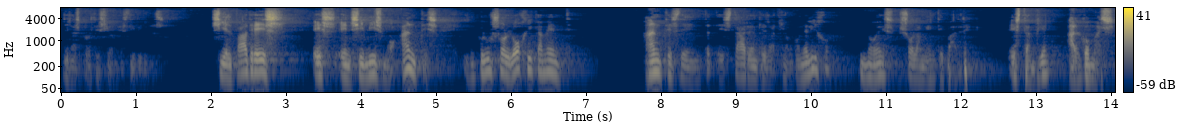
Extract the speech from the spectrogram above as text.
de las procesiones divinas. Si el Padre es, es en sí mismo antes, incluso lógicamente, antes de estar en relación con el Hijo, no es solamente Padre, es también algo más,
